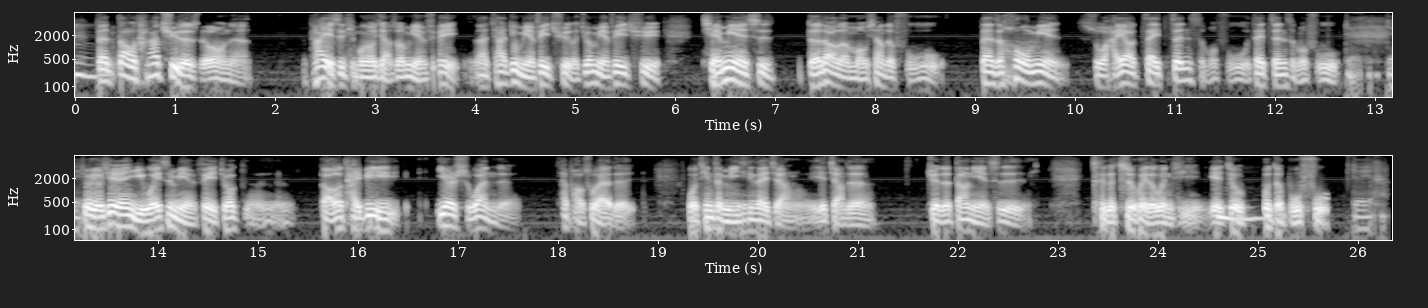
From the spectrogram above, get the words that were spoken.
嗯，但到他去的时候呢，他也是听朋友讲说免费，那他就免费去了，就免费去，前面是得到了某项的服务，但是后面。说还要再增什么服务，再增什么服务？对，对，就有些人以为是免费，就搞了台币一二十万的才跑出来的。我听着明星在讲，也讲的，觉得当年是这个智慧的问题，也就不得不付。嗯、对呀、啊，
